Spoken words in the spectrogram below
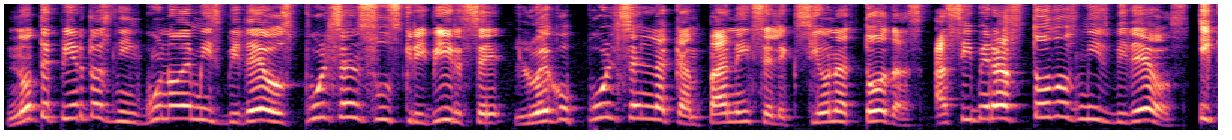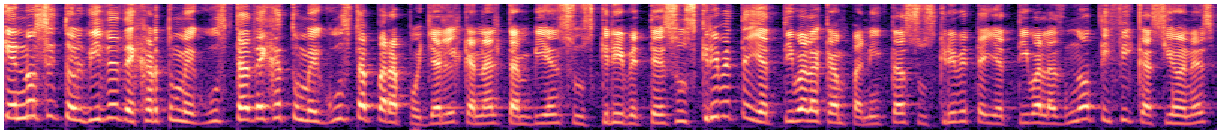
No te pierdas ninguno de mis videos, pulsa en suscribirse, luego pulsa en la campana y selecciona todas, así verás todos mis videos. Y que no se te olvide dejar tu me gusta, deja tu me gusta para apoyar el canal también, suscríbete, suscríbete y activa la campanita, suscríbete y activa las notificaciones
